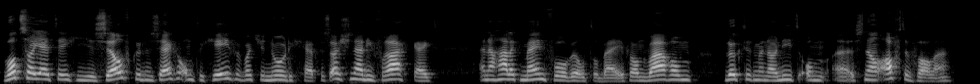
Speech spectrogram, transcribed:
Wat zou jij tegen jezelf kunnen zeggen om te geven wat je nodig hebt? Dus als je naar die vraag kijkt, en dan haal ik mijn voorbeeld erbij, van waarom lukt het me nou niet om uh, snel af te vallen?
